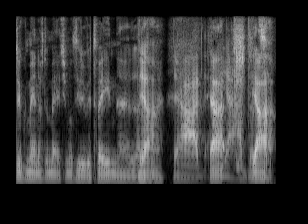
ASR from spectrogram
natuurlijk man of the match, omdat hij er weer twee in eh. Ja, Maar- ja, ja, ja, dat- ja.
